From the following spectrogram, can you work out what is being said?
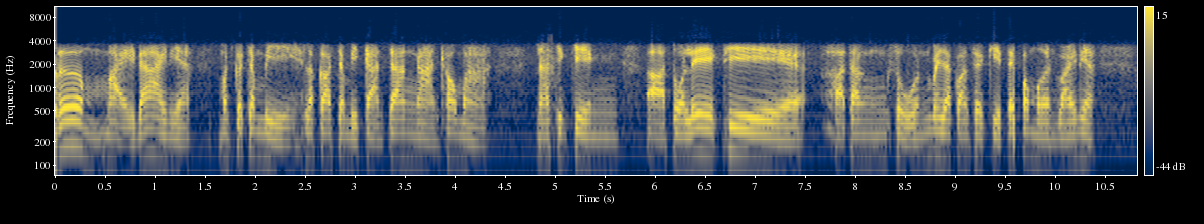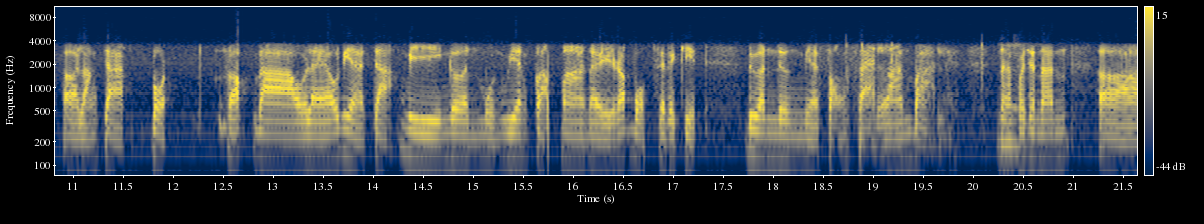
เริ่มใหม่ได้เนี่ย มันก็จะมีแล้วก็จะมีการจ้างงานเข้ามานะจริงๆตัวเลขที่ทางศูนย์พยากรเศรษฐกิจได้ประเมินไว้เนี่ยหลังจากปลดล็อกดาวน์แล้วเนี่ยจะมีเงินหมุนเวียนกลับมาในระบบเศรษฐกิจเดือนหนึ่งเนี่ยสองแสนล้านบาทเลย นะมเพราะฉะนั้นเอ่อ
